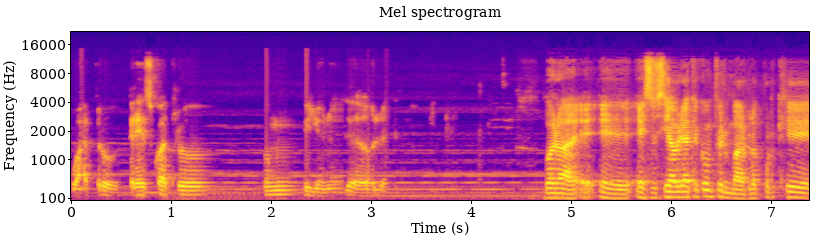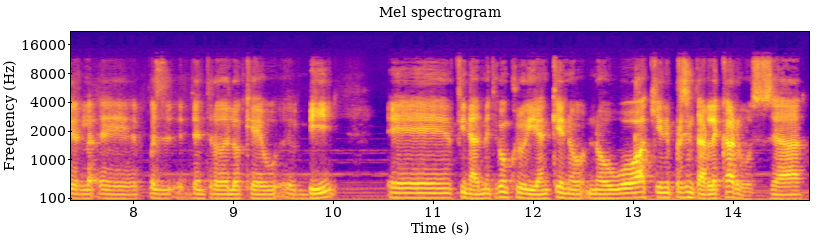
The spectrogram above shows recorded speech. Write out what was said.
4, 3, 4 millones de dólares. Bueno, eh, eh, eso sí habría que confirmarlo porque eh, pues dentro de lo que eh, vi, eh, finalmente concluían que no, no hubo a quien presentarle cargos. O sea,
